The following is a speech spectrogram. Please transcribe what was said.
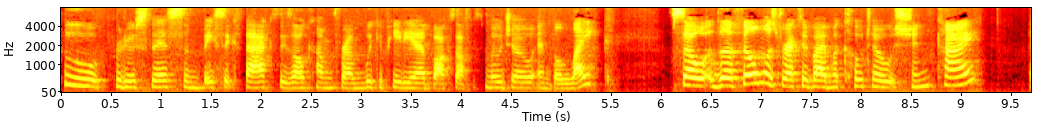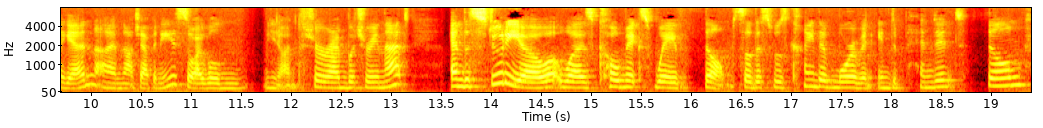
who produced this, some basic facts. These all come from Wikipedia, Box Office Mojo, and the like. So the film was directed by Makoto Shinkai. Again, I'm not Japanese, so I will, you know, I'm sure I'm butchering that. And the studio was CoMix Wave Films. So this was kind of more of an independent film.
